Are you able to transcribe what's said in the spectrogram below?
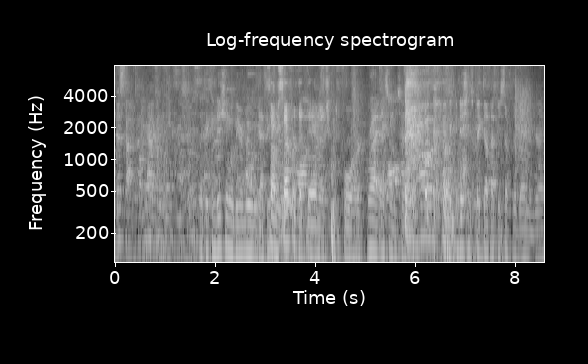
This guy teleported to me. Like the condition would be removed after. so you I'm take- suffered the damage before. Right, that's what I'm saying. the condition's picked up after you suffer the damage, right?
